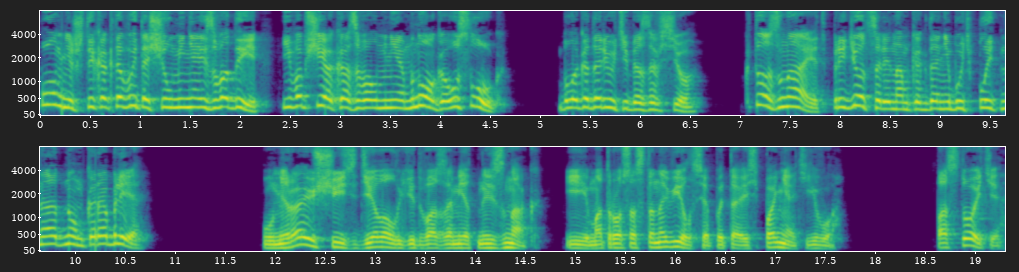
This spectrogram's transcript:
Помнишь, ты как-то вытащил меня из воды и вообще оказывал мне много услуг? Благодарю тебя за все. Кто знает, придется ли нам когда-нибудь плыть на одном корабле?» Умирающий сделал едва заметный знак, и матрос остановился, пытаясь понять его. «Постойте!»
